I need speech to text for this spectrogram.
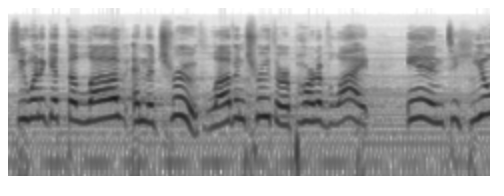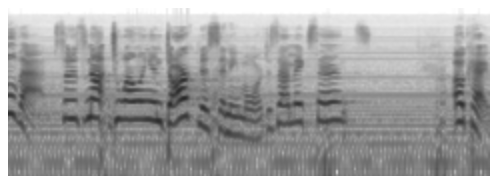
So you want to get the love and the truth. Love and truth are a part of light in to heal that. So it's not dwelling in darkness anymore. Does that make sense? Okay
